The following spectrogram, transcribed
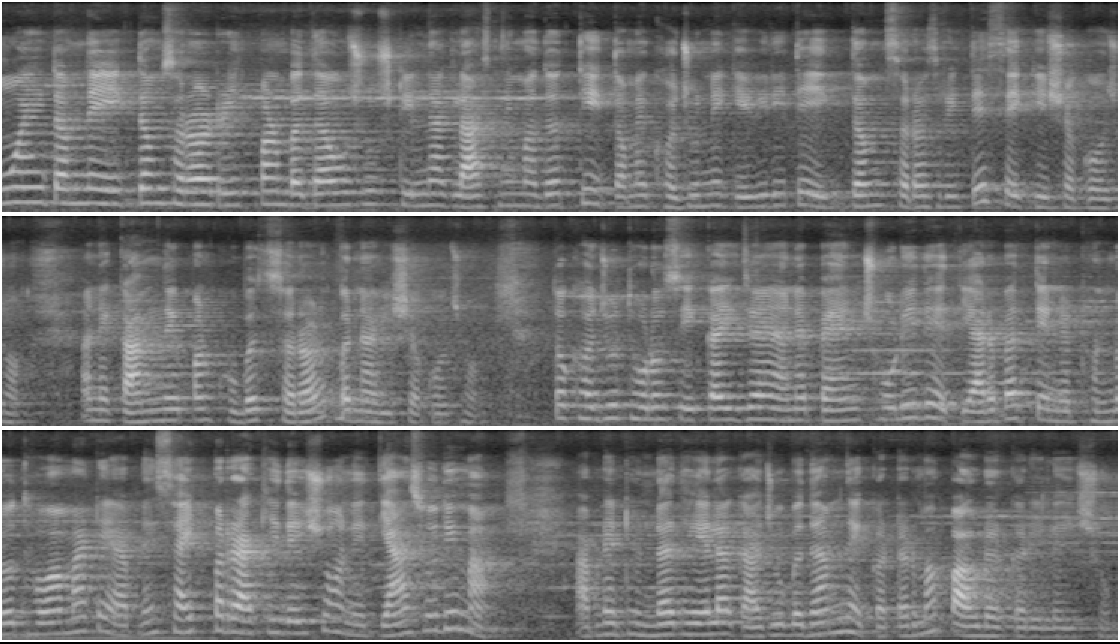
હું અહીં તમને એકદમ સરળ રીત પણ બતાવું છું, સ્ટીલના ગ્લાસની મદદથી તમે ખજૂરને કેવી રીતે એકદમ સરસ રીતે શેકી શકો છો અને કામને પણ ખૂબ જ સરળ બનાવી શકો છો. તો ખજૂર થોડો શેકાઈ જાય અને પેન છોડી દે, ત્યારબાદ તેને ઠંડો થવા માટે આપણે સાઈડ પર રાખી દઈશું અને ત્યાં સુધીમાં આપણે ઠંડા થયેલા કાજુ બદામને કટરમાં પાવડર કરી લઈશું.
